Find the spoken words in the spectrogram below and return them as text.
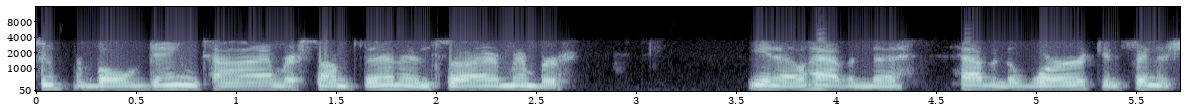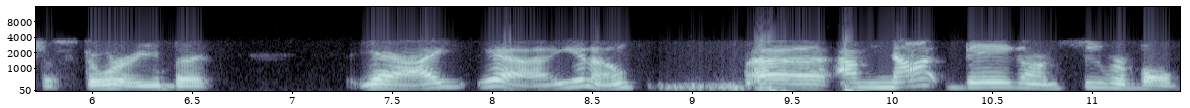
Super Bowl game time or something, and so I remember, you know, having to having to work and finish a story. But yeah, I yeah, you know, uh, I'm not big on Super Bowl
